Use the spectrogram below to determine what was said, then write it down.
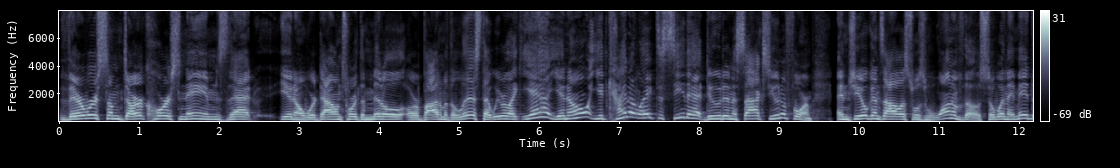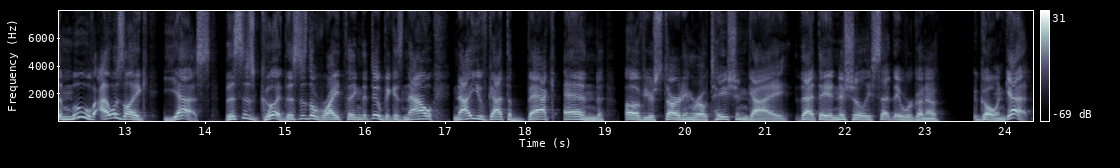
there were some dark horse names that you know were down toward the middle or bottom of the list that we were like, yeah, you know, you'd kind of like to see that dude in a Sox uniform. And Gio Gonzalez was one of those. So when they made the move, I was like, yes, this is good. This is the right thing to do because now now you've got the back end of your starting rotation guy that they initially said they were going to go and get.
